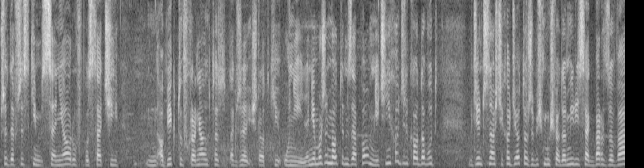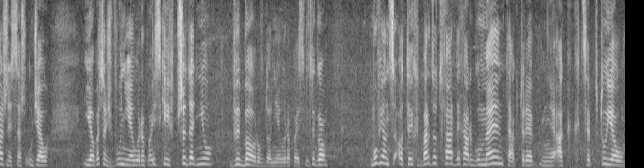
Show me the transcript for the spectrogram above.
przede wszystkim seniorów w postaci mm, obiektów chronionych to także środki unijne. Nie możemy o tym zapomnieć. Nie chodzi tylko o dowód wdzięczności. Chodzi o to, żebyśmy uświadomili sobie, jak bardzo ważny jest nasz udział i obecność w Unii Europejskiej w przededniu wyborów do Unii Europejskiej. Dlatego mówiąc o tych bardzo twardych argumentach, które mm, akceptują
